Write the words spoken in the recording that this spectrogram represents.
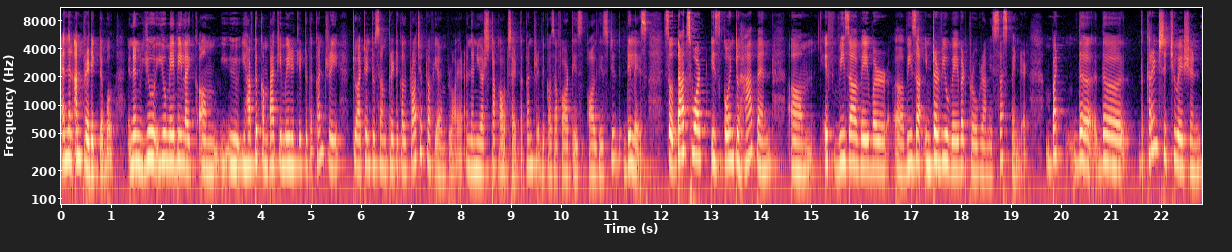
and then unpredictable. And then you you may be like um, you, you have to come back immediately to the country to attend to some critical project of your employer and then you are stuck outside the country because of all these all these de- delays. So that's what is going to happen um, if visa waiver uh, visa interview waiver program is suspended. But the the the current situation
